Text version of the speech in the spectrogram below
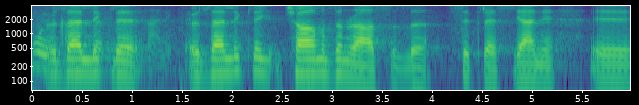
Boyun özellikle kaslarında özellikle. özellikle çağımızın rahatsızlığı, stres. Yani e,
